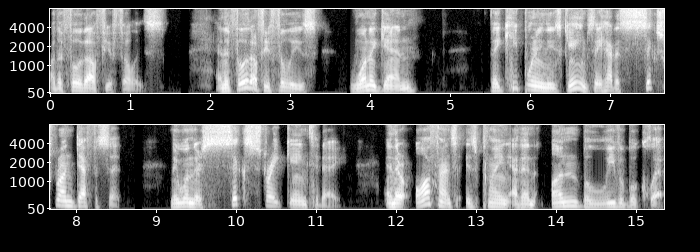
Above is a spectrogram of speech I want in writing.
are the Philadelphia Phillies. And the Philadelphia Phillies won again. They keep winning these games. They had a six run deficit. They won their sixth straight game today. And their offense is playing at an unbelievable clip.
